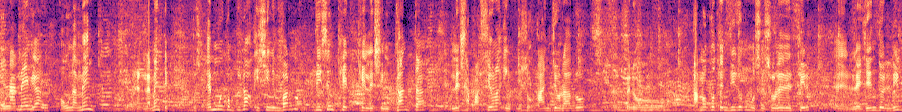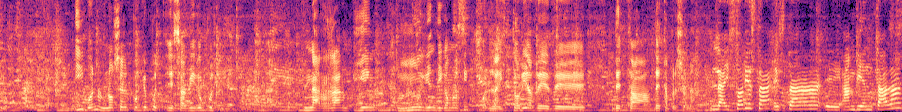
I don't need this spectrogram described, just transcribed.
de, una la mente. o una mente, en la mente, pues es muy complicado y sin embargo dicen que, les encanta, les apasiona, incluso han llorado, pero a moco tendido, como se suele decir, eh, leyendo el libro. Y bueno, no sé el por qué, pues he sabido pues narrar bien, muy bien, digamos así, pues, la historia de- de esta, de esta persona. La historia está, está eh, ambientada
